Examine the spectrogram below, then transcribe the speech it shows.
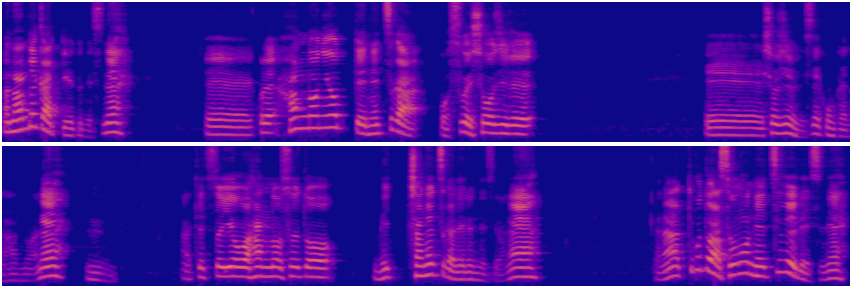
まあ、なんでかっていうとですね、えーこれ反応によって熱がこうすごい生じる、えー生じるんですね、今回の反応はね。うん。鉄と硫黄は反応するとめっちゃ熱が出るんですよね。かな。ってことはその熱でですね、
